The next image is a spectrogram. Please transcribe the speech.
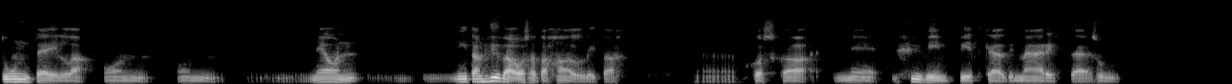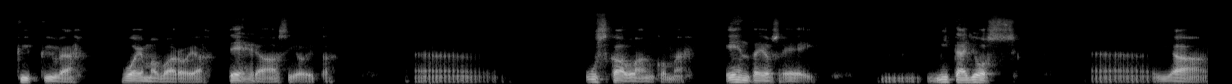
tunteilla on, on, ne on, niitä on hyvä osata hallita, koska ne hyvin pitkälti määrittää sun kykyä, voimavaroja tehdä asioita. Uskallanko mä? Entä jos ei? Mitä jos? Ja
